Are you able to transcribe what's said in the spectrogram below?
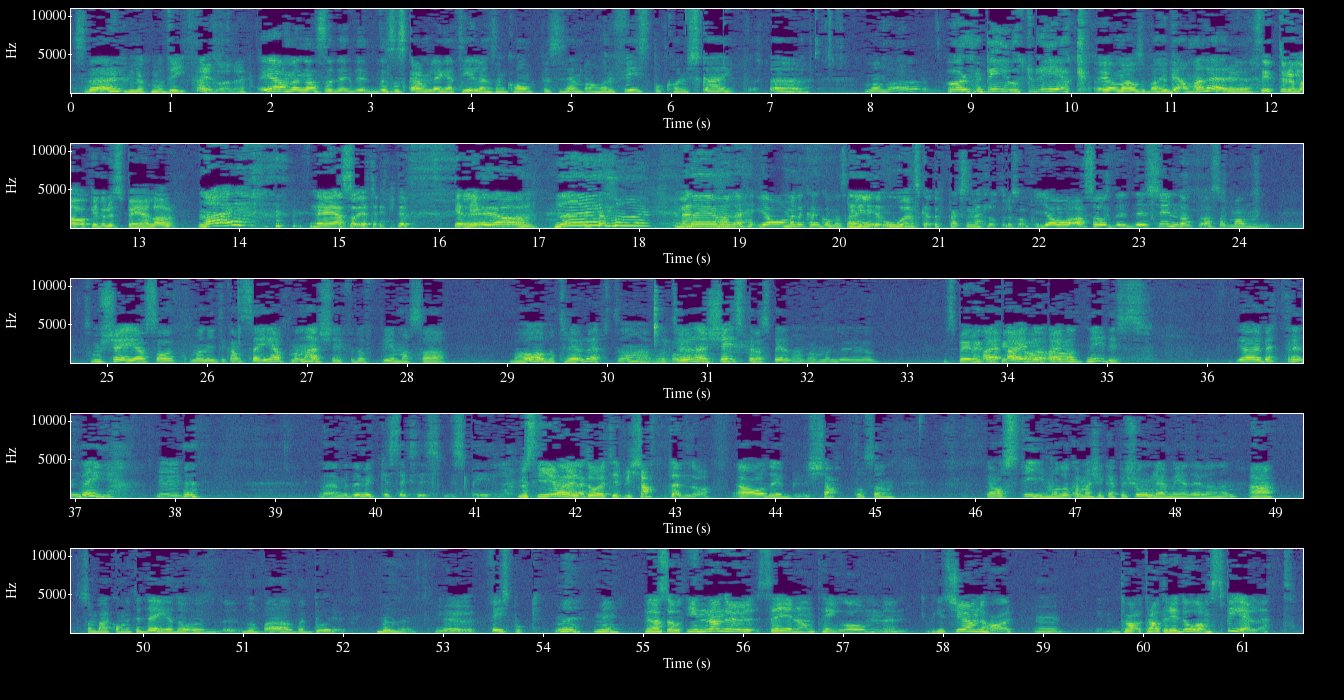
Sådär. Vill du komma och dejta dig då eller? Ja men alltså det, det, det så ska de lägga till en som kompis och sen bara har du Facebook, har du Skype? Uh. Man bara... Vad har du för biostorlek? Ja men också bara hur gammal är du? Sitter du naken när du spelar? Nej! Nej, alltså jag tänkte... Jag leker Ja. man. Nej! Nej. Men, Nej men ja men det kan komma så det är här. lite oönskad uppmärksamhet låter det som. Ja alltså det, det är synd att alltså, man som tjej alltså att man inte kan säga att man är tjej för då blir det massa bara, "Åh, vad trevligt. Ah, vad trevligt en tjej spelar spel. Man bara, men du, I, Vi spelar inte I, fittan. don't, I don't need this. Jag är bättre än dig. Mm. Nej men det är mycket sexism i spel. Men skriver du då typ i chatten då? Ja, det är chatt och sen... Jag har Steam och då kan man skicka personliga meddelanden Ja. som bara kommer till dig och då, då bara, "Ah, vad bor du? Nu. Facebook. Meh, meh. Men alltså innan du säger någonting om eh, vilket kön du har, Mm. pra- pratar du då om spelet?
